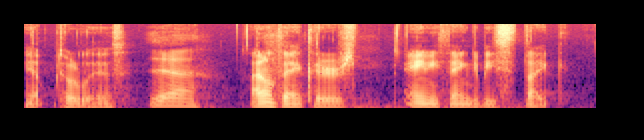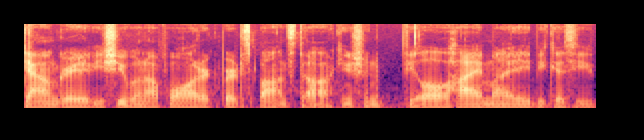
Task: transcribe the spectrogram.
Yep, totally is. Yeah. I don't think there's anything to be like downgraded. You shoot one off water compared to spot and stock. You shouldn't feel all high and mighty because you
